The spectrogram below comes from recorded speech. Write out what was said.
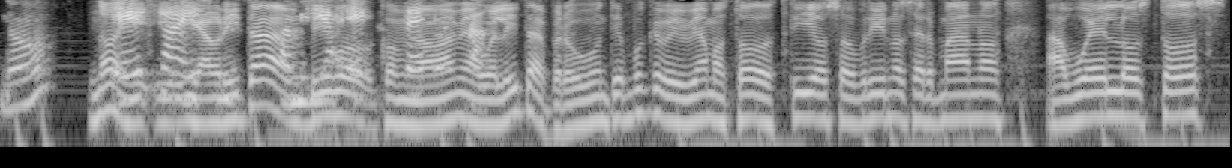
¿no? No, y, ahorita vivo con mi mamá y mi abuelita, pero hubo un tiempo que vivíamos todos, tíos, sobrinos, hermanos, abuelos, todos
